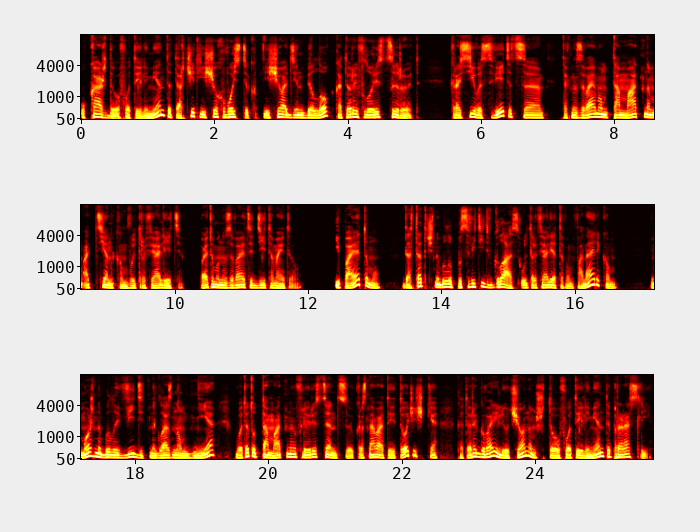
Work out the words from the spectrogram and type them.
У каждого фотоэлемента торчит еще хвостик, еще один белок, который флуоресцирует. Красиво светится так называемым томатным оттенком в ультрафиолете. Поэтому называется D-tomato. И поэтому достаточно было посветить в глаз ультрафиолетовым фонариком, и можно было видеть на глазном дне вот эту томатную флуоресценцию, красноватые точечки, которые говорили ученым, что фотоэлементы проросли.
